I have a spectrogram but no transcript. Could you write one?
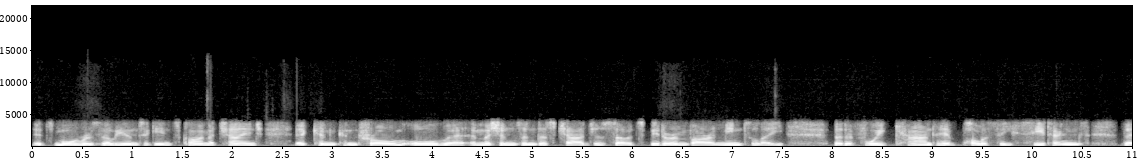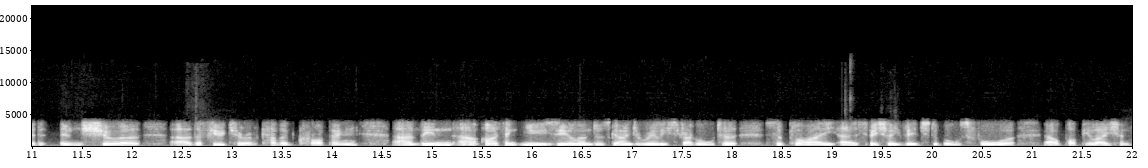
It's more resilient against climate change. It can control all the emissions and discharges, so it's better environmentally. But if we can't have policy settings that ensure uh, the future of covered cropping, uh, then uh, I think New Zealand is going to really struggle to supply, uh, especially vegetables vegetables for our population.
